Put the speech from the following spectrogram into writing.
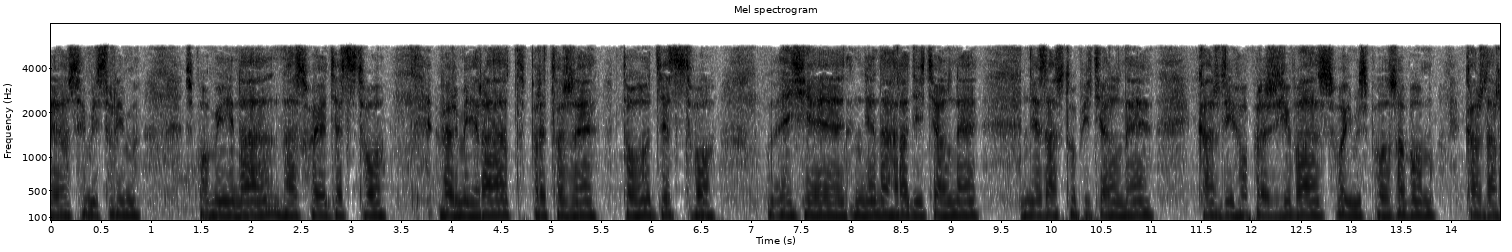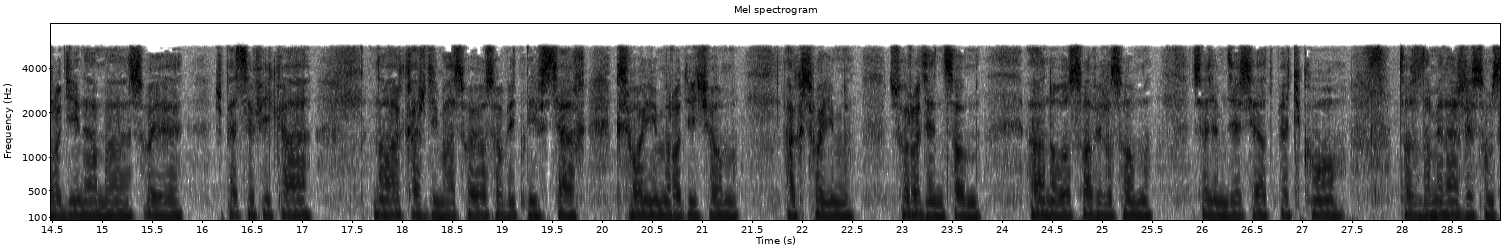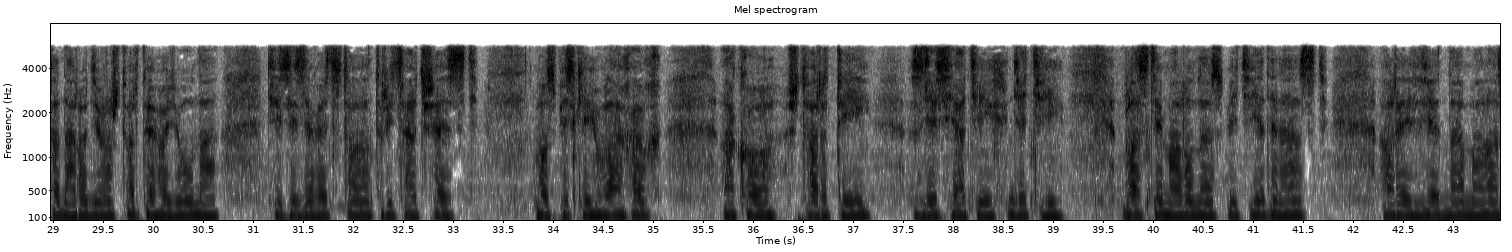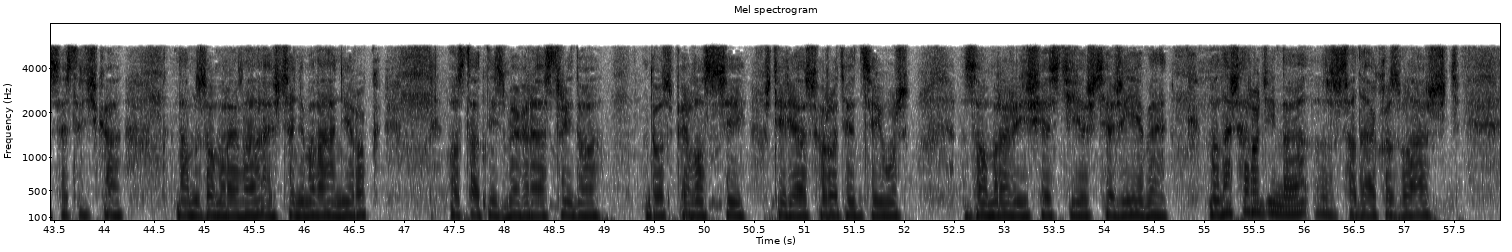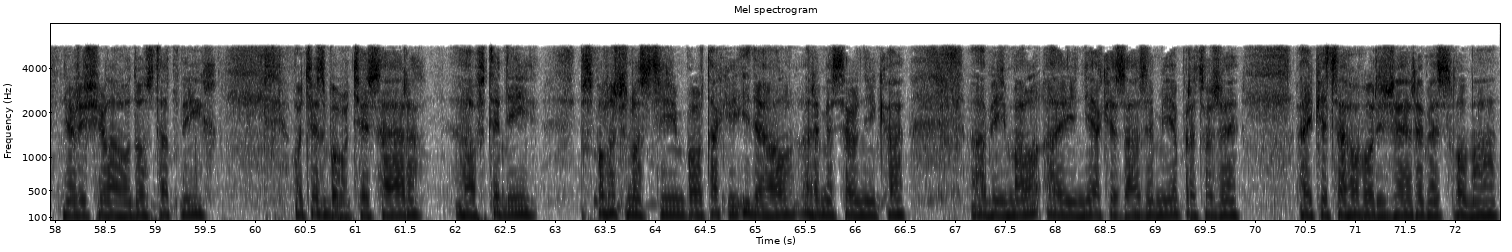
ja si myslím, spomína na svoje detstvo veľmi rád, pretože to detstvo je nenahraditeľné, nezastupiteľné. Každý ho prežíva svojím spôsobom. Každá rodina má svoje špecifika, no a každý má svoj osobitný vzťah k svojim rodičom a k svojim súrodencom. Áno, oslavil som 75 to znamená, že som sa narodil 4. júna 1936 v Ospiských Vláchoch ako štvrtý z desiatich detí. Vlastne malo nás byť 11, ale jedna malá sestrička nám zomrela, ešte nemala ani rok. Ostatní sme vyrástli do dospelosti. Štyria súrodenci už zomreli, šiesti ešte žijeme. No naša rodina sa dá ako zvlášť nelišila od ostatných. Otec bol tesár a vtedy v spoločnosti bol taký ideál remeselníka, aby mal aj nejaké zázemie, pretože aj keď sa hovorí, že remeslo má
